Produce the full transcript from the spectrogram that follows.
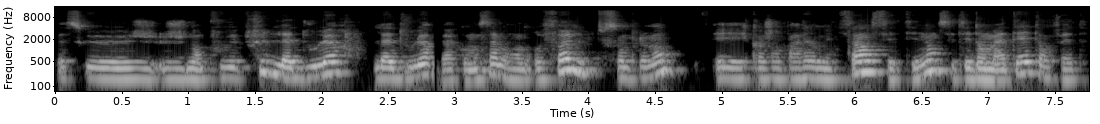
parce que je, n'en pouvais plus de la douleur. La douleur a commencé à me rendre folle, tout simplement. Et quand j'en parlais au médecin, c'était non, c'était dans ma tête en fait.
